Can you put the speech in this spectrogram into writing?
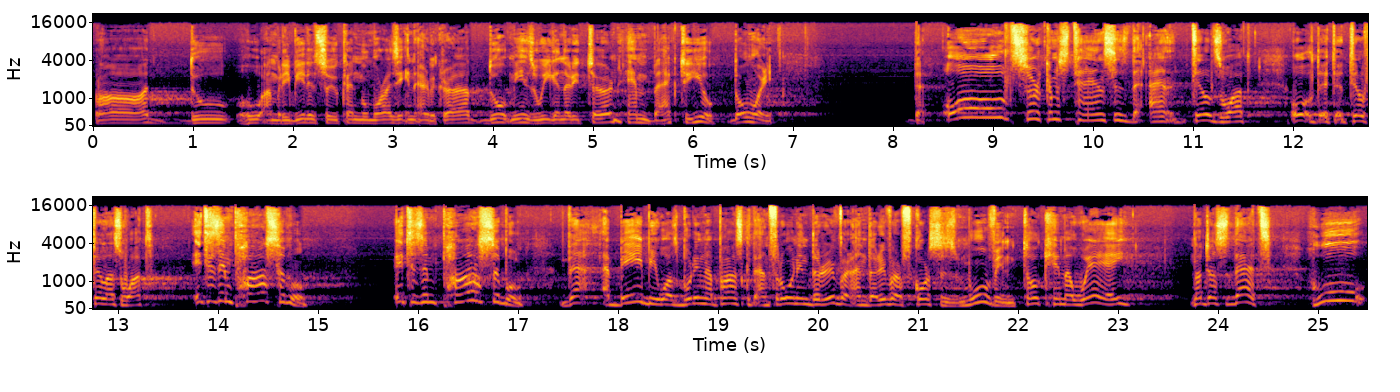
Radduhu. I'm repeating so you can memorize it in Arabic. Raddu means we're gonna return him back to you. Don't worry. The old circumstances that uh, tells what? Oh, tell, tell us what? It is impossible. It is impossible that a baby was put in a basket and thrown in the river, and the river, of course, is moving, took him away. Not just that, who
